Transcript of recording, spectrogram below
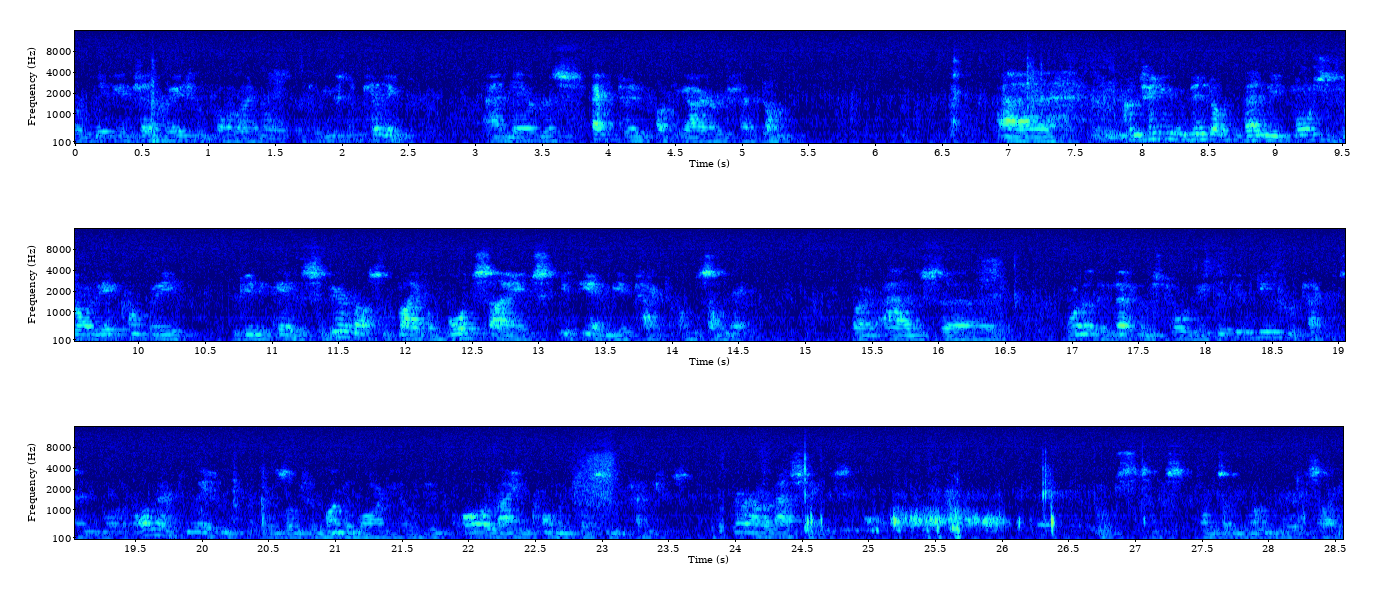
for maybe a generation for all I know, but they're used to killing. And respected what the Irish had done. Uh, continuing build up of enemy forces around the Company would indicate a severe loss of life on both sides if the enemy attacked on Sunday. But as uh, one of the veterans told me, they didn't need to attack us anymore. All they had to wait was until Monday morning and be all lying comatose in the trenches. They're our last legs. Oops, on something wrong there, sorry.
